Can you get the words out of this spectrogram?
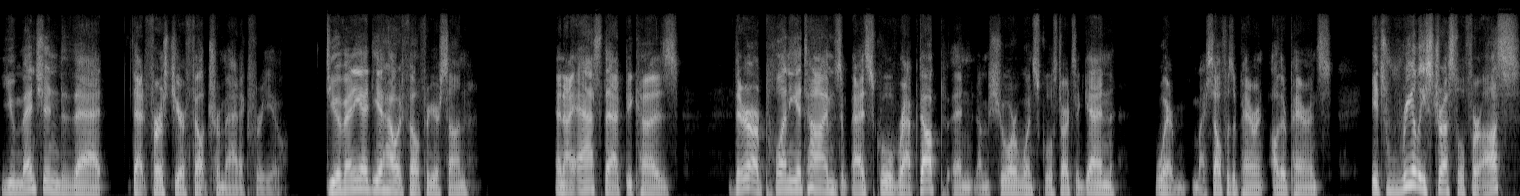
You mentioned that that first year felt traumatic for you. Do you have any idea how it felt for your son? And I ask that because there are plenty of times as school wrapped up, and I'm sure when school starts again, where myself as a parent, other parents, it's really stressful for us.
